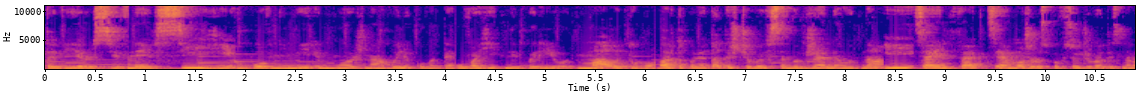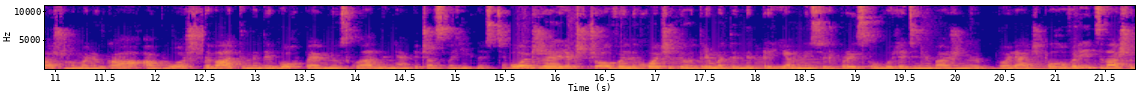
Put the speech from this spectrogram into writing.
та вірусів. Не всі їх у повній мірі можна вилікувати у вагітний період. Мало того, варто пам'ятати, що ви в себе вже не одна, і ця інфекція може розповсюджуватись на вашого малюка або ж давати, не дай Бог, певні ускладнення під час вагітності. Отже, якщо ви не хочете отримати неприємний сюрприз у вигляді небажаної болячки, поговоріть з вашим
